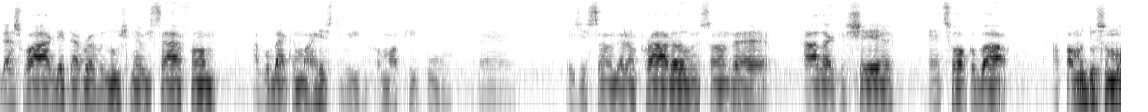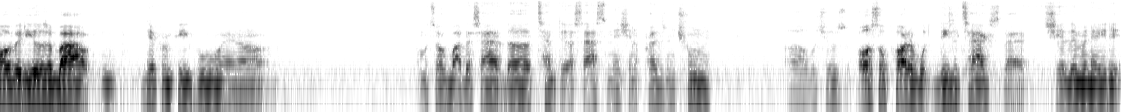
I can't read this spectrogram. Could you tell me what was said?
that's why I get that revolutionary side from. I go back in my history of my people, and it's just something that I'm proud of and something that I like to share and talk about. I'm gonna do some more videos about different people, and uh, I'm gonna talk about the, the attempted assassination of President Truman. Uh, which was also part of what these attacks that she eliminated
